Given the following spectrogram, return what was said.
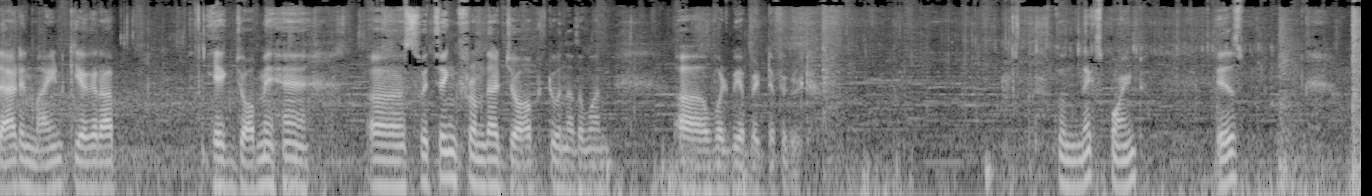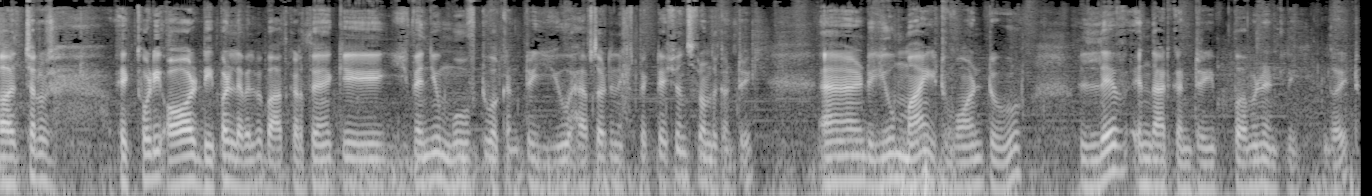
that in mind कि अगर आप एक जॉब में हैं switching from that job to another one would be a bit difficult तो नेक्स्ट पॉइंट इज़ चलो, एक थोड़ी और डीपर लेवल पे बात करते हैं कि when you move to a country you have certain expectations from the country and you might want to live in that country permanently right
